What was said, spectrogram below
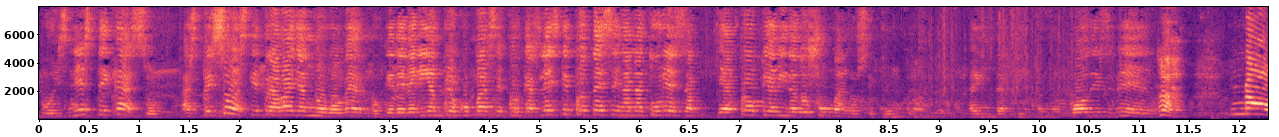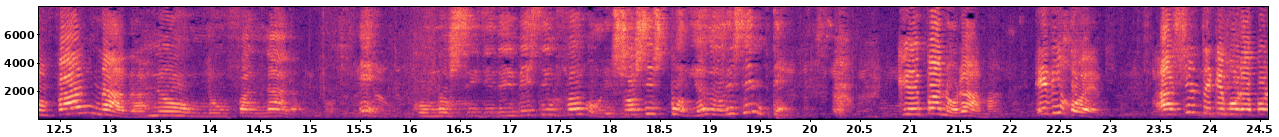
Pois neste caso, as persoas que traballan no goberno que deberían preocuparse porque as leis que protexen a natureza e a propia vida dos humanos se cumplan. Ainda que, como podes ver... Ah, non fan nada. Non, non fan nada. É como se lle debesen favores aos espoliadores enteros. Que panorama. E dixo eu, a xente que mora por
